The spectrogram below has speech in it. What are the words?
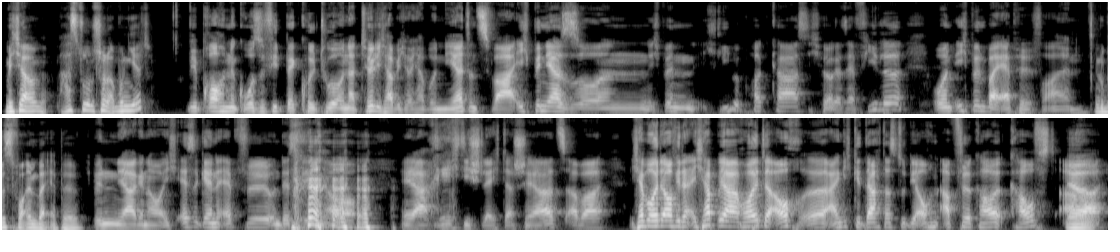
Micha, hast du uns schon abonniert? Wir brauchen eine große Feedback-Kultur und natürlich habe ich euch abonniert und zwar, ich bin ja so ein, ich bin, ich liebe Podcasts, ich höre sehr viele und ich bin bei Apple vor allem. Du bist vor allem bei Apple. Ich bin, ja genau, ich esse gerne Äpfel und deswegen auch, ja, richtig schlechter Scherz, aber ich habe heute auch wieder, ich habe ja heute auch äh, eigentlich gedacht, dass du dir auch einen Apfel kau kaufst, aber ja.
